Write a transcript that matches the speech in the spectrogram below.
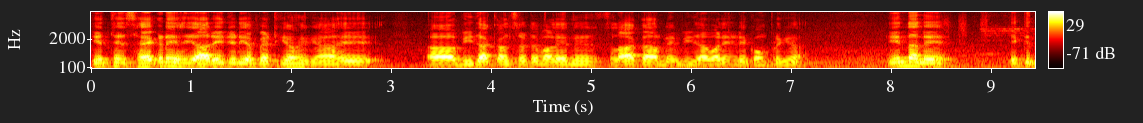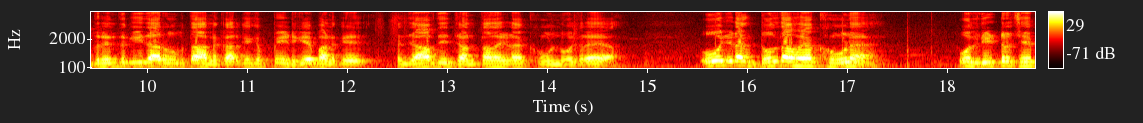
ਇੱਥੇ ਸੈਂਕੜੇ ਹਜ਼ਾਰੇ ਜਿਹੜੀਆਂ ਬੈਠੀਆਂ ਹੋਈਆਂ, ਇਹ ਵੀਜ਼ਾ ਕੰਸਲਟ ਵਾਲੇ ਨੇ, ਸਲਾਹਕਾਰ ਨੇ ਵੀਜ਼ਾ ਵਾਲੇ ਜਿਹੜੇ ਕੰਪਨੀਆਂ, ਇਹਨਾਂ ਨੇ ਇੱਕ ਦਰਿੰਦਗੀ ਦਾ ਰੂਪ ਧਾਰਨ ਕਰਕੇ ਇੱਕ ਭੇੜੀਏ ਬਣ ਕੇ ਪੰਜਾਬ ਦੀ ਜਨਤਾ ਦਾ ਜਿਹੜਾ ਖੂਨ ਨੋਚ ਰਹੇ ਆ। ਉਹ ਜਿਹੜਾ ਡੁੱਲਦਾ ਹੋਇਆ ਖੂਨ ਹੈ, ਉਹ ਲੀਡਰਸ਼ਿਪ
